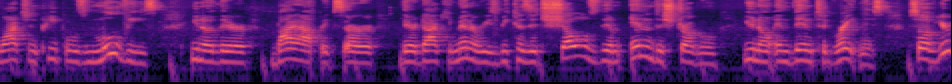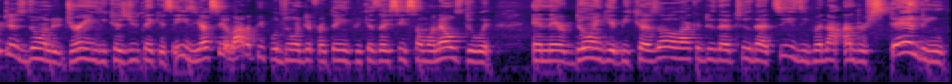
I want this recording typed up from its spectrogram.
watching people's movies you know their biopics or their documentaries because it shows them in the struggle you know and then to greatness. So if you're just doing the dream because you think it's easy i see a lot of people doing different things because they see someone else do it and they're doing it because oh i could do that too that's easy but not understanding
